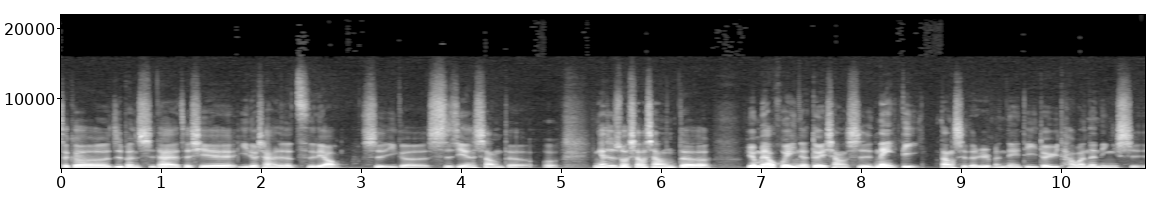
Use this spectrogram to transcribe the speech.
这个日本时代的这些遗留下来的资料是一个时间上的，呃，应该是说潇湘的原本要回应的对象是内地，当时的日本内地对于台湾的凝视，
